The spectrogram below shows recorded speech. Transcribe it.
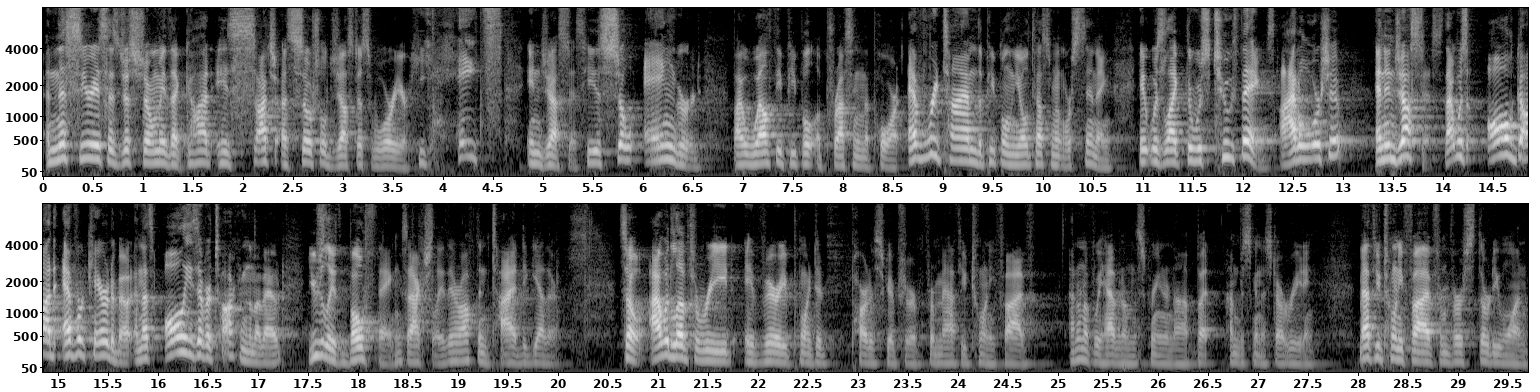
And this series has just shown me that God is such a social justice warrior. He hates injustice. He is so angered by wealthy people oppressing the poor. Every time the people in the Old Testament were sinning, it was like there was two things, idol worship and injustice. That was all God ever cared about, and that's all he's ever talking to them about. Usually it's both things, actually. They're often tied together. So I would love to read a very pointed part of Scripture from Matthew 25. I don't know if we have it on the screen or not, but I'm just going to start reading. Matthew 25 from verse 31.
